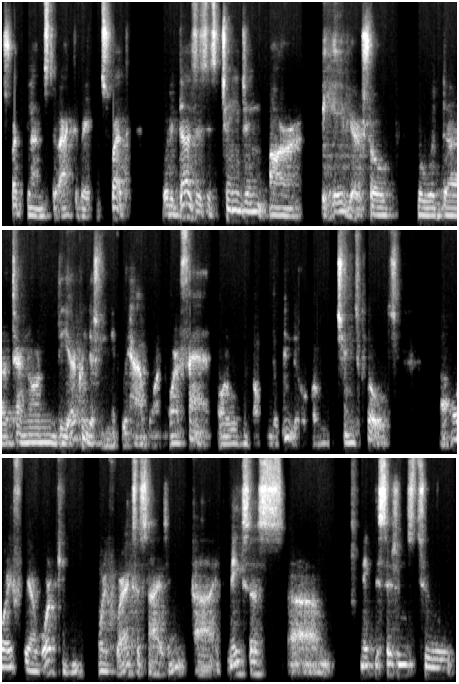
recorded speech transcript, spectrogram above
sweat glands to activate and sweat, what it does is it's changing our behavior. So we would uh, turn on the air conditioning if we have one, or a fan, or we would open the window, or change clothes. Uh, or if we are working, or if we're exercising, uh, it makes us um, make decisions to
